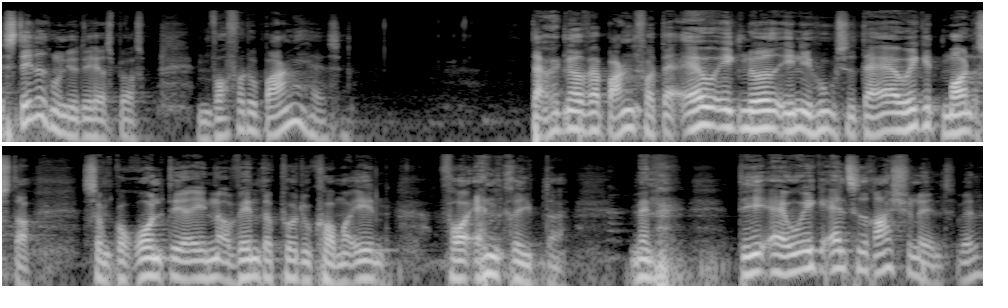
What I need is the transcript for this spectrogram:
stillede hun jo det her spørgsmål. Men hvorfor er du bange, Hasse? Der er jo ikke noget at være bange for. Der er jo ikke noget inde i huset. Der er jo ikke et monster, som går rundt derinde og venter på, at du kommer ind for at angribe dig. Men det er jo ikke altid rationelt, vel?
